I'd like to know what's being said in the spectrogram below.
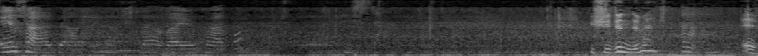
En sağda arkadaşlar var yukarıda. Üşüdün değil mi? Aa, Evet.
